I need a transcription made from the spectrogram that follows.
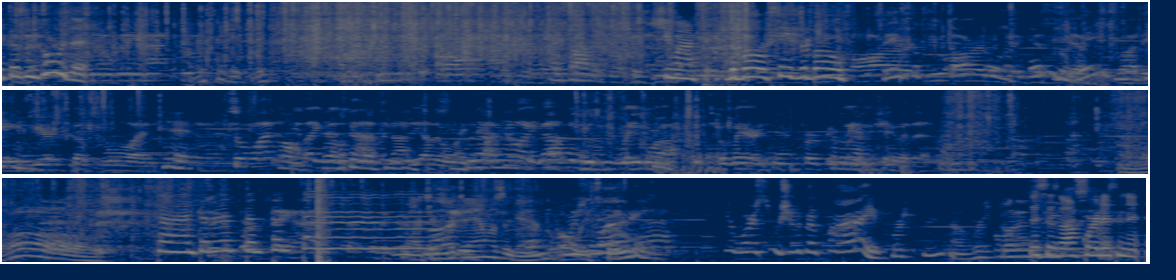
It doesn't go with it. She wants it. The bow. Save the bow. You are the biggest gift, buddy. You're a good boy. So why do you like this app and not the other one? I feel like that one would be way more options to wear and he's perfectly okay with it. Oh. Dun, dun, dun, dun, dun, dun. Matching pajamas again. Only two. Hey, where's, we should have been five. Where's, yeah, where's Bill? This is awkward, isn't it?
